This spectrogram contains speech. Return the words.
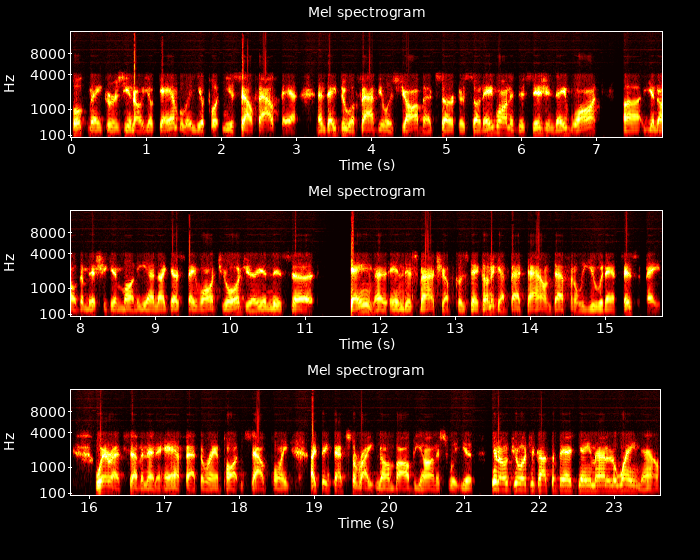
bookmakers, you know, you're gambling, you're putting yourself out there, and they do a fabulous job at Circa. So they want a decision. They want uh, you know, the Michigan money, and I guess they want Georgia in this uh, game in this matchup because they're going to get bet down. Definitely, you would anticipate. We're at seven and a half at the Rampart and South Point. I think that's the right number. I'll be honest with you. You know, Georgia got the bad game out of the way now.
